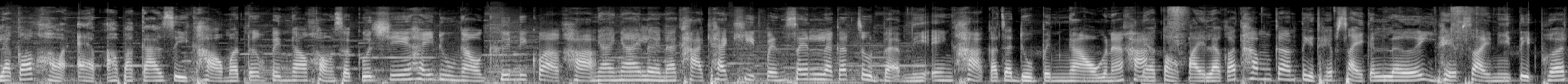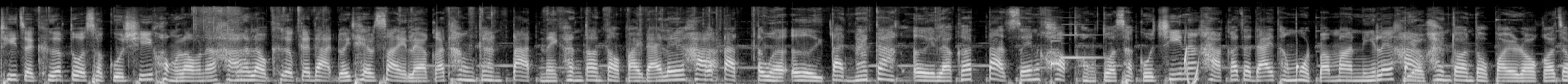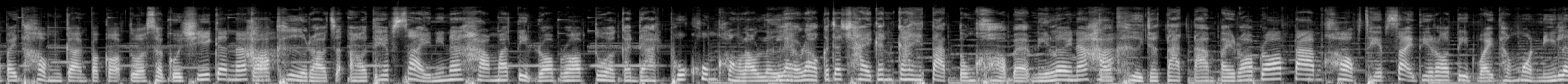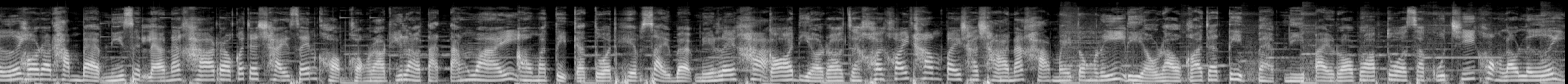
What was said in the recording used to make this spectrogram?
แล้วก็ขอแอบเอาปากกาสีขาวมาเติมเป็นเงาของสกูชี่ให้ดูเงาขึ้นดีกว่าค่ะ ง่ายๆเลยนะคะ แค่ขีดเป็นเส้นแล้วก็จุดแบบนี้เองค่ะ ก็จะดูเป็นเงานะคะ แล้วต่อไปแล้วก็ทำการติดเทปใสกันเลย เทปใสนี้ติดเพื่อที่จะเคลือบตัวสกูชี่ของเรานะคะเมื่อเราเคลือบกระดาษด้วยเทปใสแล้วก็ทำการตัดในขั้นตอนต่อไปได้เลยค่ะก็ตัดตัวเอ่ยตัดหน้ากากเอ่ยแล้วก็ตัดเส้นขอบของตัวสกูชี่นะคะ ก็จะได้ทั้งหมดประมาณนี้เลยค่ะเดี๋ยวขั้นตอนต่อไปเราก็จะไปทำการประกอบตัวสกูชี่กันนะคะก็คือเราจะเอาเทปใสนี่นะคะ มาติดรอบๆตัวกระดาษผู้คุมของเราเลย แล้วเราก็จะใช้กันไกรตัดตรงขอบแบบนี้เลยนะคะ ก็คือจะตัดตามไปรอบๆ ตามขอบเทปใสที่เราติดไว้ทั้งหมดนี้เลยพอเราทำแบบนี้เสร็จแล้วนะคะ เราก็จะใช้เส้นขอบของเราที่เราตัดตั้งไว้ เอามาติดกับตัวเทปใสแบบนี้เลยค่ะ ก็เดี๋ยวเราจะค่อยๆทำไปช้าๆนะคะ ไม่ต้องรีบเดี๋ยวเราก็จะติดแบบนี้ไปรอบๆตัวสกุชชี่ของเราเลย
